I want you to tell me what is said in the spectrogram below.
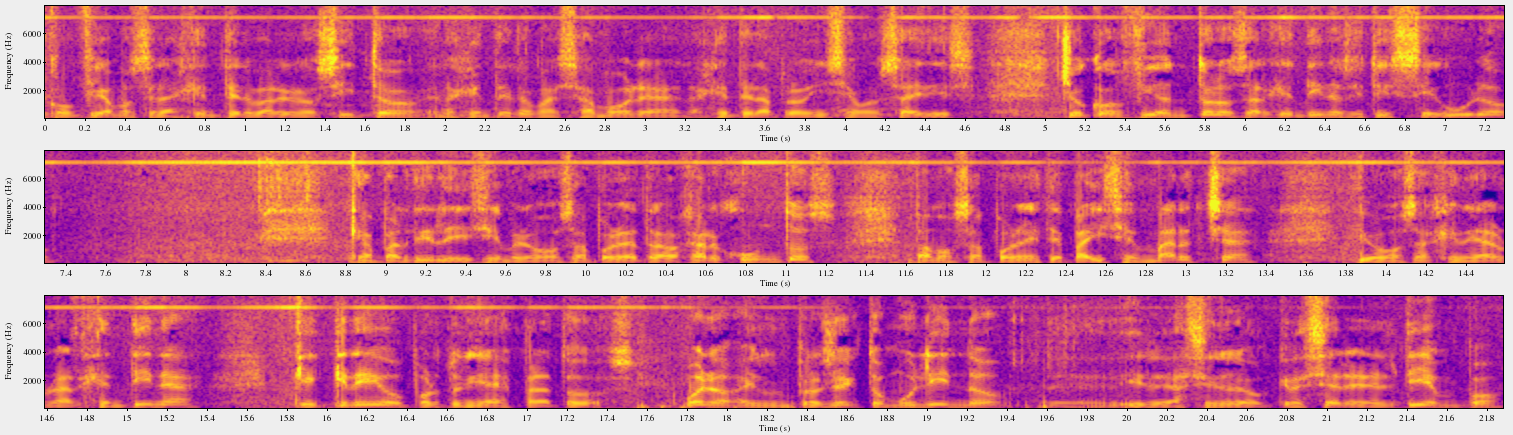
confiamos en la gente del barrio Nocito, en la gente de Loma Zamora, en la gente de la provincia de Buenos Aires. Yo confío en todos los argentinos y estoy seguro que a partir de diciembre nos vamos a poner a trabajar juntos, vamos a poner este país en marcha y vamos a generar una Argentina que cree oportunidades para todos. Bueno, hay un proyecto muy lindo, ir haciéndolo crecer en el tiempo,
